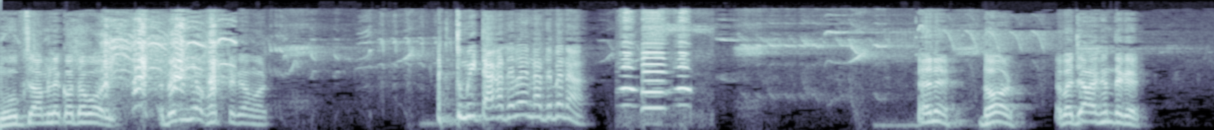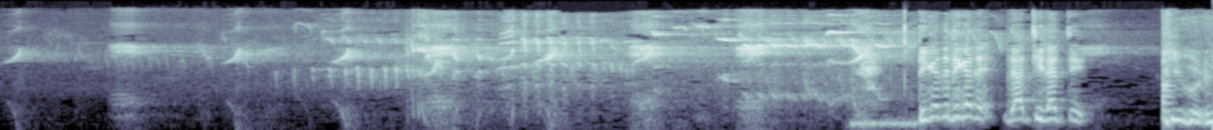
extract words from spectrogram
মুখ সামলে কথা বল। বেরিয়ে যা ঘর থেকে আমার। তুমি টাকা দেবে না দেবে না? এনে ধর এবার যা এখান থেকে। ঠিক আছে ঠিক আছে যাচ্ছি যাচ্ছি। কি করে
